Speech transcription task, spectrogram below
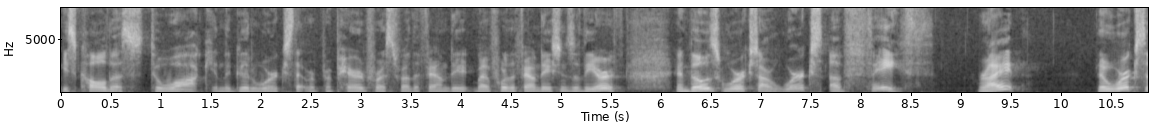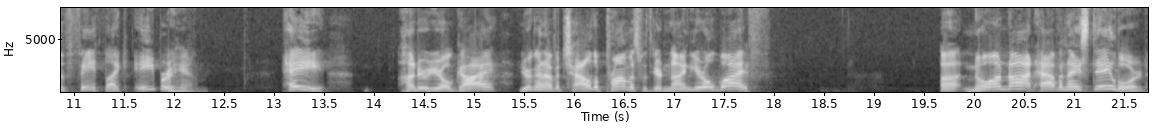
He's called us to walk in the good works that were prepared for us for the, founda- for the foundations of the earth. And those works are works of faith, right? They're works of faith, like Abraham. Hey, 100 year old guy, you're going to have a child of promise with your 90 year old wife. Uh, no, I'm not. Have a nice day, Lord.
